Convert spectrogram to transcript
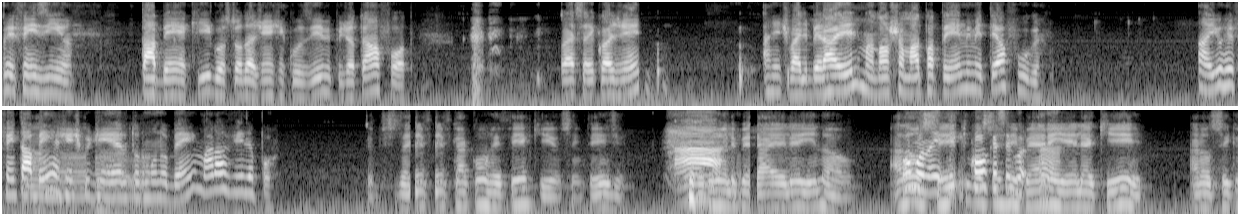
O refenzinho tá bem aqui, gostou da gente, inclusive, pediu até uma foto. Vai sair com a gente. A gente vai liberar ele, mandar um chamado pra PM e meter a fuga. Aí o refém tá bem, a gente com o dinheiro, todo mundo bem, maravilha, pô. Você precisaria ficar com o refém aqui, você entende? Ah, Não liberar ele aí, não. A Como não ser que qual que é vocês liberem Ah. ele aqui. A não ser que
